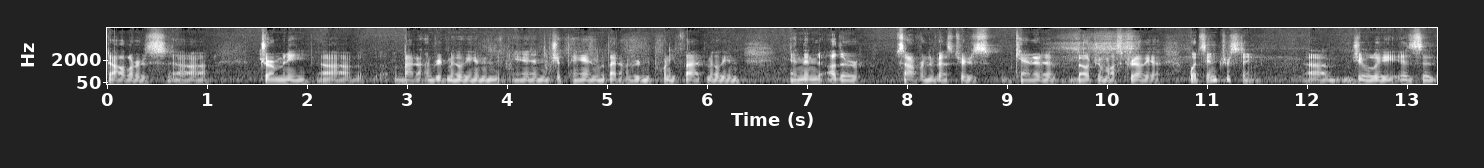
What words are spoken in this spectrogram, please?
uh, Germany, uh, about 100 million, and Japan, about 125 million, and then other sovereign investors, Canada, Belgium, Australia. What's interesting, um, Julie, is that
